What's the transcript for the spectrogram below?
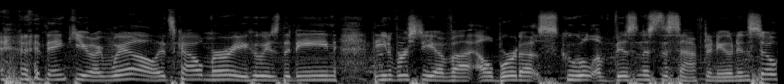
Thank you. I will. It's Kyle Murray, who is the dean, the University of uh, Alberta School of Business this afternoon. And so,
